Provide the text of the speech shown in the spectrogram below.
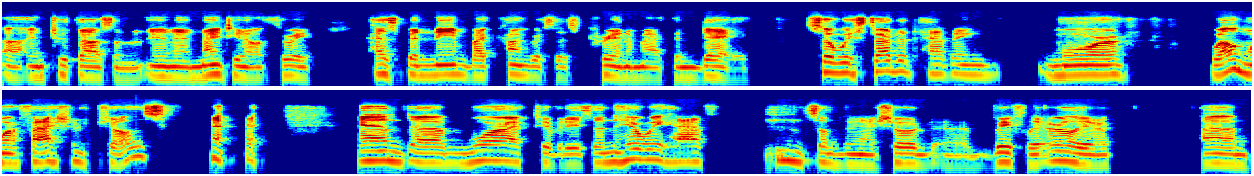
uh, in 2000, in 1903, has been named by Congress as Korean American Day. So we started having more, well, more fashion shows and uh, more activities. And here we have something I showed uh, briefly earlier, um,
